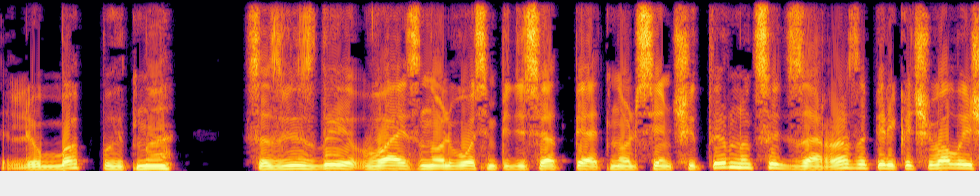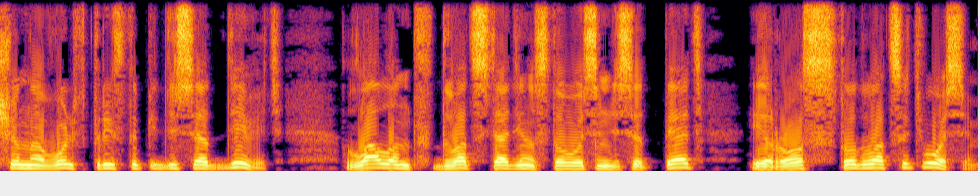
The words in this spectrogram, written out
Любопытно. Со звезды Вайс 0855-0714 зараза перекочевала еще на Вольф 359, Лаланд 21185 и Рос 128.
